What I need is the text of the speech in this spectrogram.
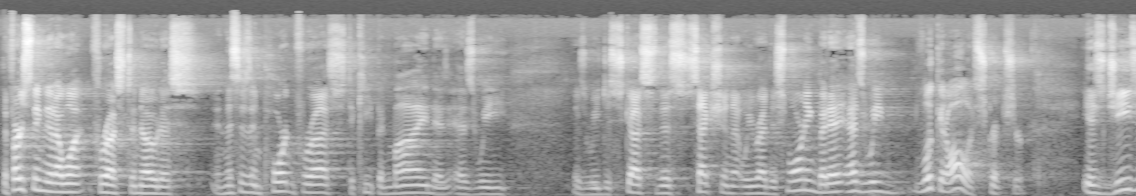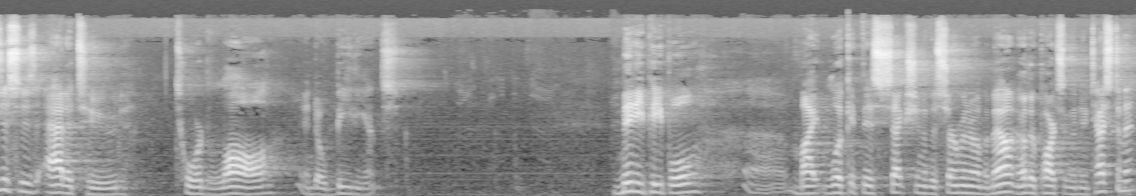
The first thing that I want for us to notice, and this is important for us to keep in mind as, as we as we discuss this section that we read this morning, but as we look at all of Scripture, is Jesus' attitude toward law and obedience. Many people uh, might look at this section of the Sermon on the Mount and other parts of the New Testament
